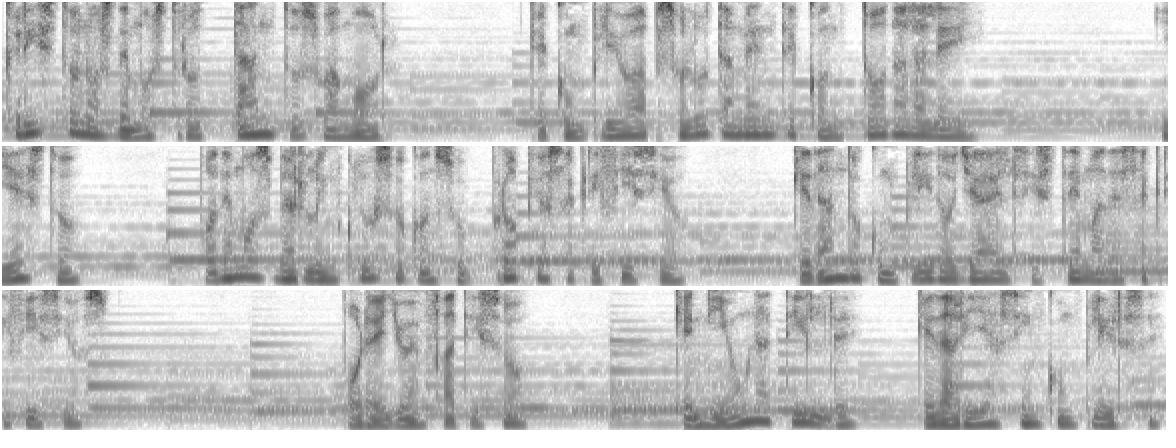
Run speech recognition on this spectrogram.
Cristo nos demostró tanto su amor, que cumplió absolutamente con toda la ley, y esto podemos verlo incluso con su propio sacrificio, quedando cumplido ya el sistema de sacrificios. Por ello enfatizó que ni una tilde quedaría sin cumplirse.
